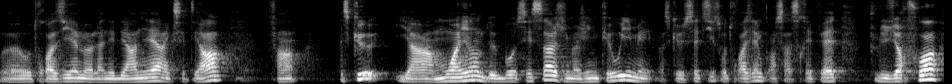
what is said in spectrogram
au troisième l'année dernière, etc. Enfin, est-ce qu'il y a un moyen de bosser ça? J'imagine que oui, mais parce que 7-6 au troisième, quand ça se répète plusieurs fois,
